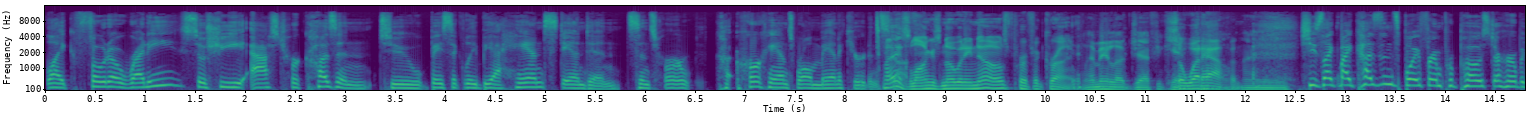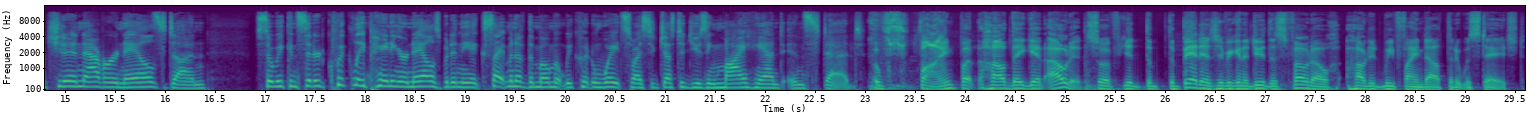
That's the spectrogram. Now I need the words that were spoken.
like photo ready, so she asked her cousin to basically be a hand stand-in since her her hands were all manicured and Hey, stuff. as long as nobody knows, perfect crime. I mean, look, Jeff, you can't. So what tell. happened? I mean, She's like, my cousin's boyfriend proposed to her, but she didn't have her nails done. So we considered quickly painting her nails, but in the excitement of the moment, we couldn't wait. So I suggested using my hand instead. Oh, fine, but how'd they get outed? So if you the, the bit is if you're going to do this photo, how did we find out that it was staged?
